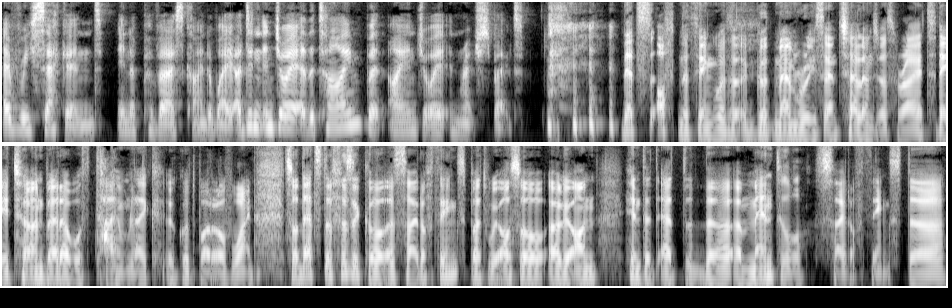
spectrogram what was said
every second in a perverse kind of way. I didn't enjoy it at the time, but I enjoy it in retrospect. That's often the thing with uh, good memories and challenges, right? They turn better with time, like a good bottle of wine. So that's the physical uh, side of things. But we also earlier on hinted at the, the uh, mental side of things, the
